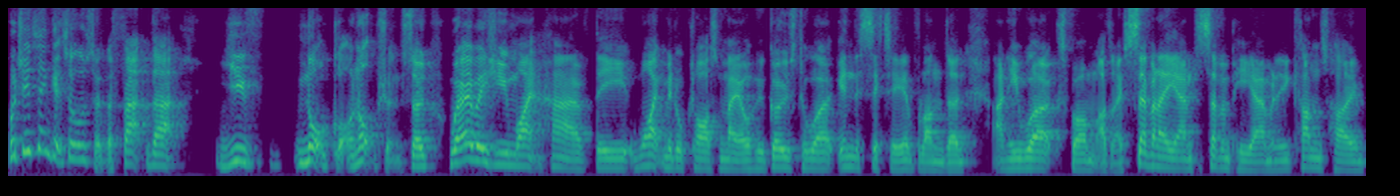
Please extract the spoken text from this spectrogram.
What do you think? It's also the fact that you've not got an option. So whereas you might have the white middle class male who goes to work in the city of London and he works from I don't know 7 a.m. to 7 p.m. and he comes home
